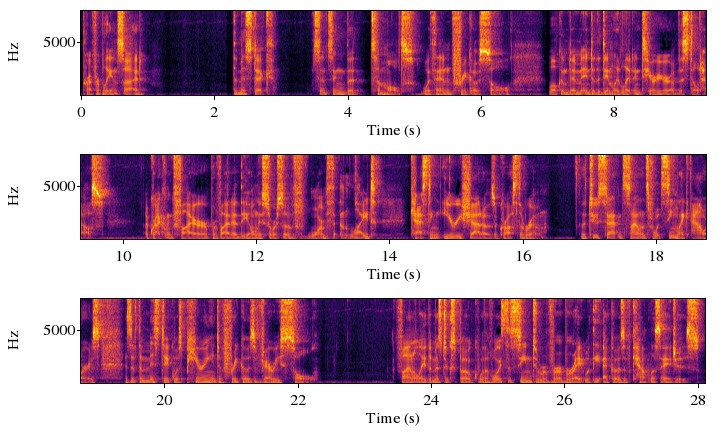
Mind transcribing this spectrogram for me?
Preferably inside. The mystic, sensing the tumult within Frico's soul, welcomed him into the dimly lit interior of the stilt house. A crackling fire provided the only source of warmth and light, casting eerie shadows across the room. The two sat in silence for what seemed like hours, as if the mystic was peering into Frico's very soul. Finally, the mystic spoke with a voice that seemed to reverberate with the echoes of countless ages.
